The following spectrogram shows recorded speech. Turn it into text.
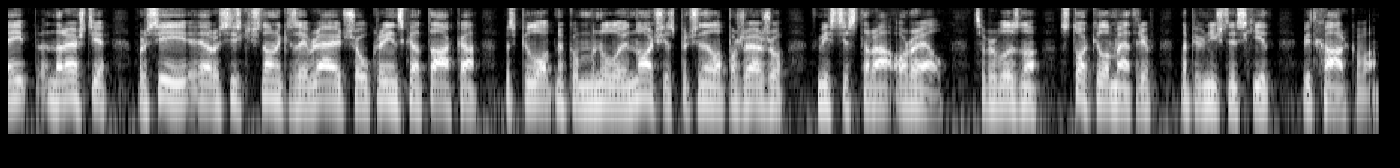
І нарешті в Росії е, російські чиновники заявляють, що українська атака безпілотником минулої ночі спричинила пожежу в місті Стара Орел. Це приблизно 100 кілометрів на північний схід від Харкова.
